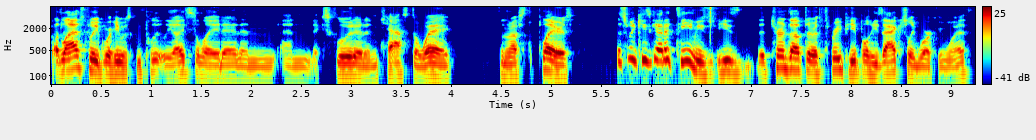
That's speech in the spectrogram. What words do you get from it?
But last week, where he was completely isolated and, and excluded and cast away from the rest of the players, this week he's got a team. He's he's. It turns out there are three people he's actually working with,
